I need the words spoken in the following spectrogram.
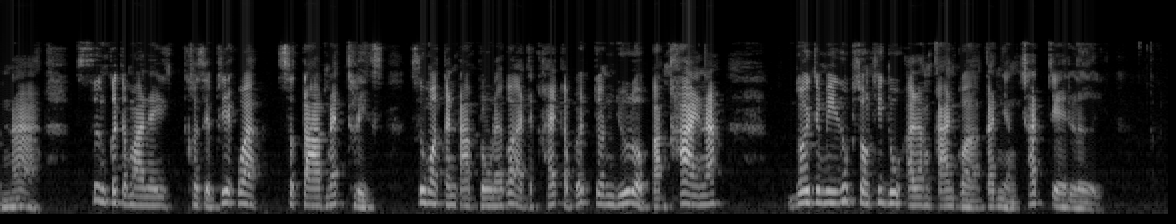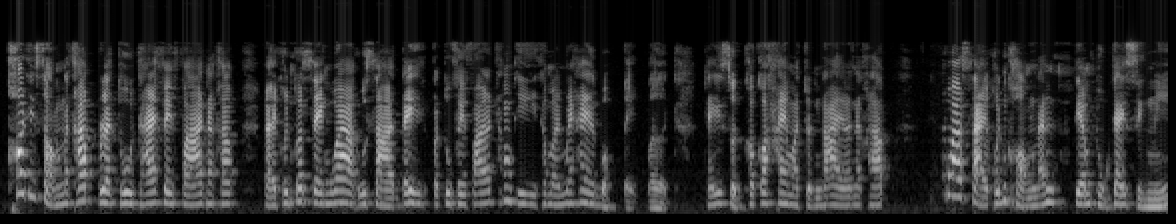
นหน้า ซึ่งก็จะมาในคอนเซปต์ที่เรียกว่า Star Matrix ซึ่งว่ากันตามตรงแล้วก็อาจจะคล้ายกับรถยนต์ยุโรปบางค่ายนะ โดยจะมีรูปทรงที่ดูอลังการกว่ากันอย่างชัดเจนเลย ข้อที่2นะครับประตูท้ายไฟฟ้านะครับ หลายคนก็เซ็งว่าอุตสาห์ได้ประตูไฟฟ้าทั้งทีทำไมไม่ให้ระบบเตะเปิด ในที่สุดเขาก็ให้มาจนได้แล้วนะครับ ว่าสายขนของนั้นเตรียมถูกใจสิ่งนี้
